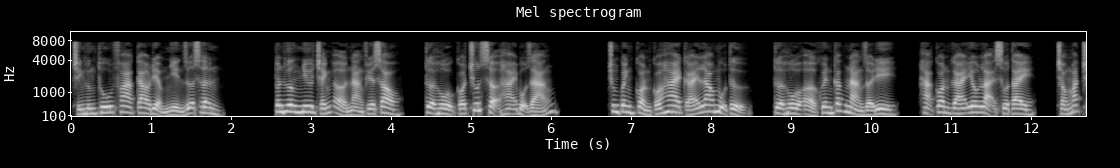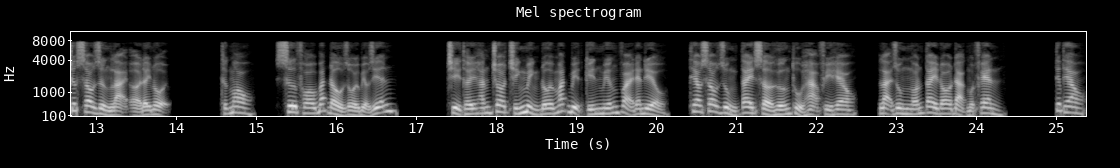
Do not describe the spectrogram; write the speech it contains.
chính hứng thú pha cao điểm nhìn giữa sân. Tuân hương như tránh ở nàng phía sau, tựa hồ có chút sợ hãi bộ dáng. Trung quanh còn có hai cái lao mụ tử, tựa hồ ở khuyên các nàng rời đi, hạ con gái yêu lại xua tay, trong mắt trước sau dừng lại ở đây nội. Thức mau, sư phó bắt đầu rồi biểu diễn. Chỉ thấy hắn cho chính mình đôi mắt bịt kín miếng vải đen điều, theo sau dùng tay sờ hướng thủ hạ phi heo, lại dùng ngón tay đo đạc một phen. Tiếp theo,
